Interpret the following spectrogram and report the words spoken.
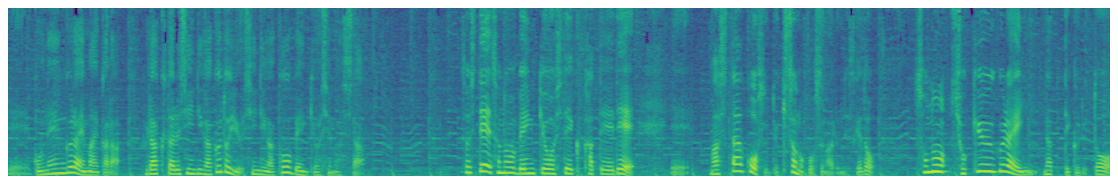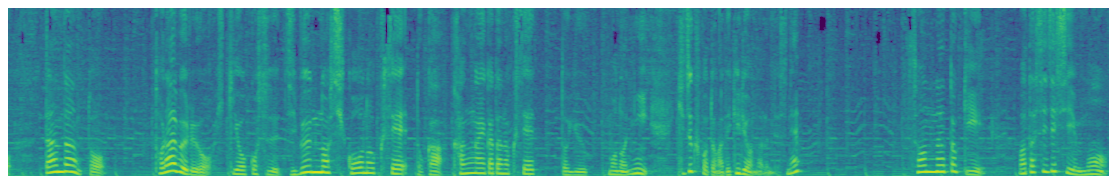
えー、5年ぐらい前からフラクタル心理学という心理学を勉強しました。そしてその勉強をしていく過程で、え、マスターコースという基礎のコースがあるんですけどその初級ぐらいになってくるとだんだんとトラブルを引き起こす自分の思考の癖とか考え方の癖というものに気づくことができるようになるんですね。そんな時私自身も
